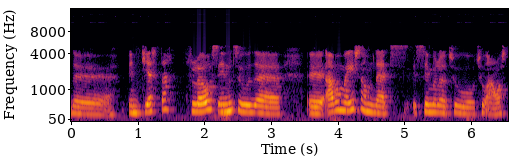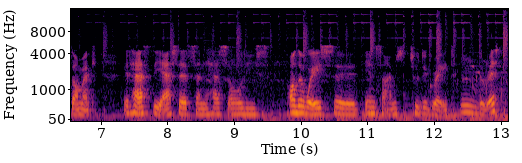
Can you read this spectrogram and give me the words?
the ingesta flows into the uh, abomasum that's similar to to our stomach. It has the acids and it has all these other ways uh, enzymes to degrade the rest.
